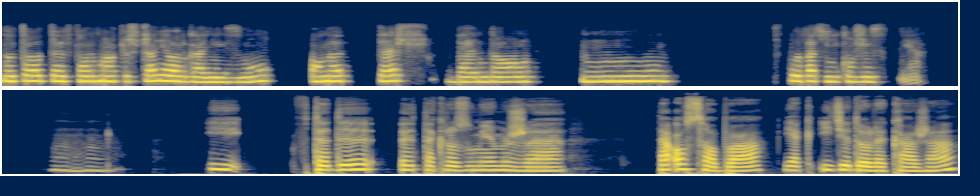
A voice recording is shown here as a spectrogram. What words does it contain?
no to te formy oczyszczania organizmu, one też będą mm, wpływać niekorzystnie. Mhm. I wtedy y, tak rozumiem, że ta osoba, jak idzie do lekarza,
